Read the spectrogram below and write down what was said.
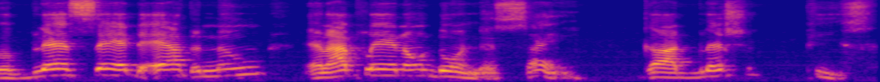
a blessed Saturday afternoon. And I plan on doing the same. God bless you. Peace.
